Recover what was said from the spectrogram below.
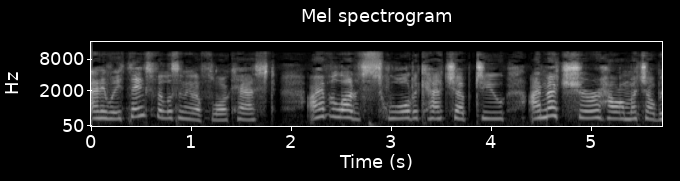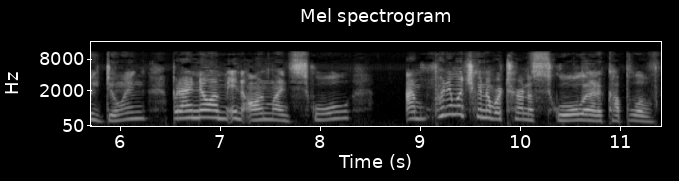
Anyway, thanks for listening to Floorcast. I have a lot of school to catch up to. I'm not sure how much I'll be doing, but I know I'm in online school. I'm pretty much going to return to school in a couple of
